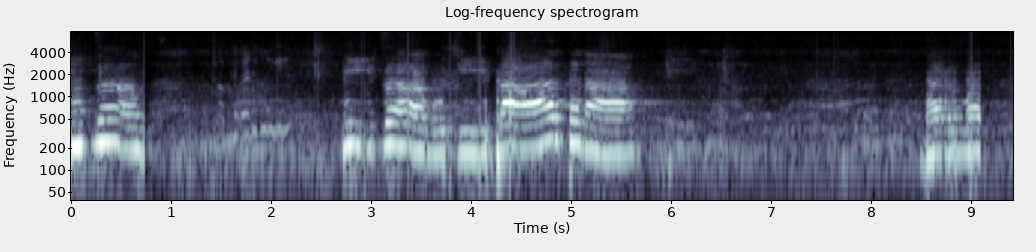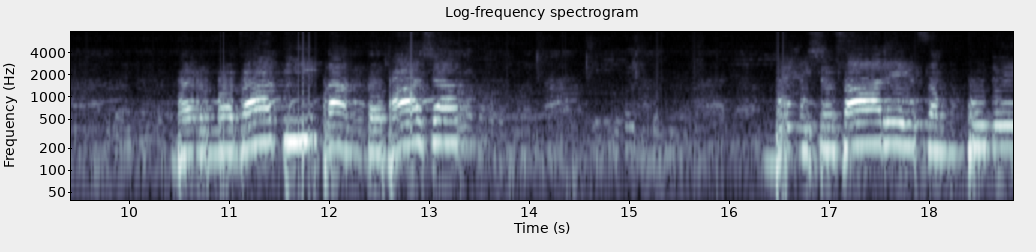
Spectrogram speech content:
हीच हीच आमुची प्रार्थना. धर्म धर्म जाती प्रांत भाषा. देश सारे संपू दे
